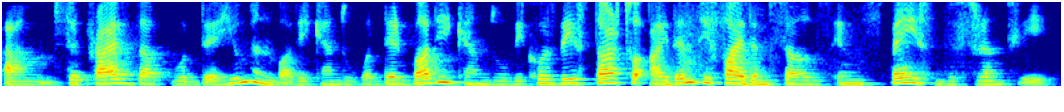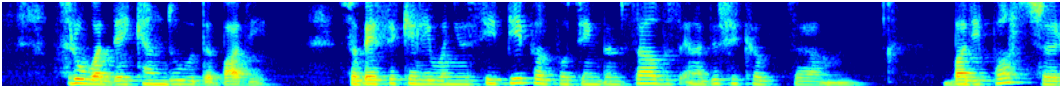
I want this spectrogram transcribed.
um, surprised at what the human body can do what their body can do because they start to identify themselves in space differently through what they can do with the body so basically when you see people putting themselves in a difficult um, body posture,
